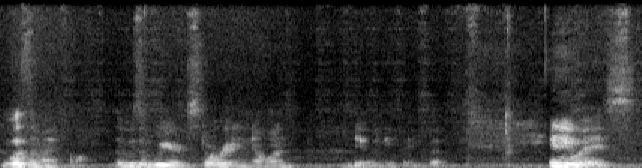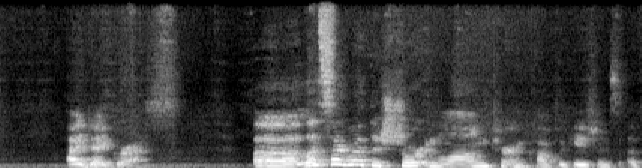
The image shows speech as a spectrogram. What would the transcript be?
It wasn't my fault. It was a weird story and no one knew anything. But, anyways, I digress. Uh, let's talk about the short and long term complications of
